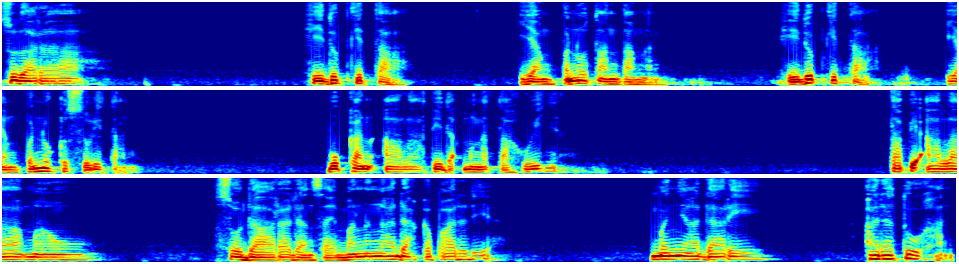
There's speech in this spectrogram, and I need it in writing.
Saudara, hidup kita yang penuh tantangan, hidup kita yang penuh kesulitan, bukan Allah tidak mengetahuinya, tapi Allah mau saudara dan saya menengadah kepada dia. Menyadari ada Tuhan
